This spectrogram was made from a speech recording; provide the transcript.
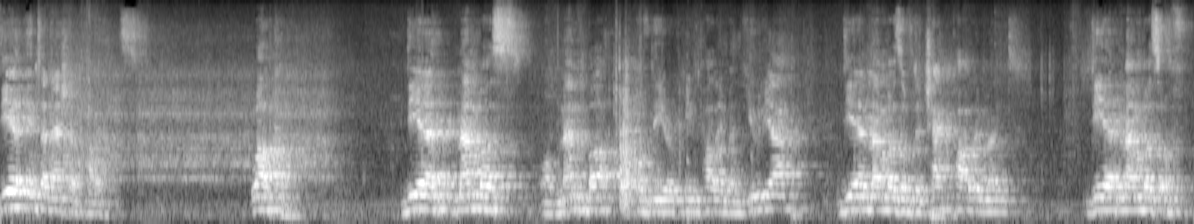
Dear international pirates, welcome. Dear members or member of the European Parliament, Julia, dear members of the Czech Parliament, dear members of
